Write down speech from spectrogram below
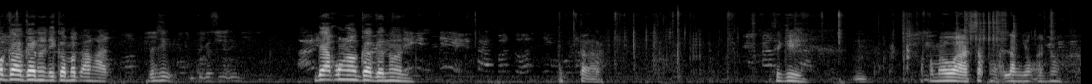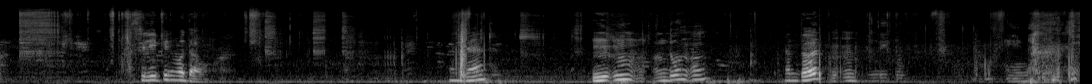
magaganon, ikaw mag-angat. Kasi, hindi ako nga gaganon. Ta. Sige. Baka mawasak nga lang yung ano. Silipin mo daw. Nandyan? Mm-mm, andun oh. Nandun? Mm-mm, nandito. Ayun.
